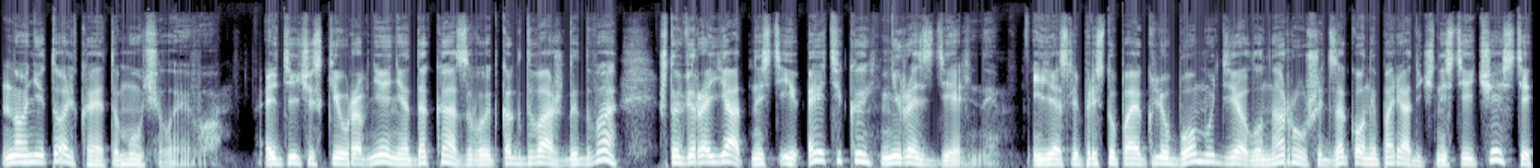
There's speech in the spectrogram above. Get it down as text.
Но не только это мучило его. Этические уравнения доказывают, как дважды два, что вероятность и этика нераздельны. И если, приступая к любому делу, нарушить законы порядочности и чести,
